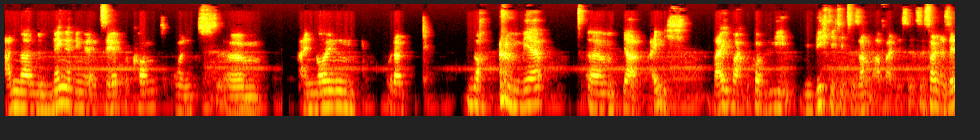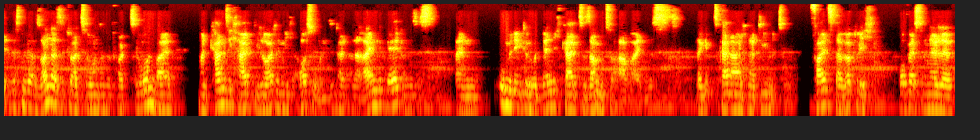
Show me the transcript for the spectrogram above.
anderen eine Menge Dinge erzählt bekommt und ähm, einen neuen oder noch mehr, ähm, ja, eigentlich beigebracht bekommt, wie, wie wichtig die Zusammenarbeit ist. Es ist halt eine, das ist eine Sondersituation, so eine Fraktion, weil man kann sich halt die Leute nicht aussuchen. Die sind halt alle reingewählt und es ist ein unbedingte Notwendigkeit, zusammenzuarbeiten. Das, da gibt es keine Alternative zu. Falls da wirklich professionelle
